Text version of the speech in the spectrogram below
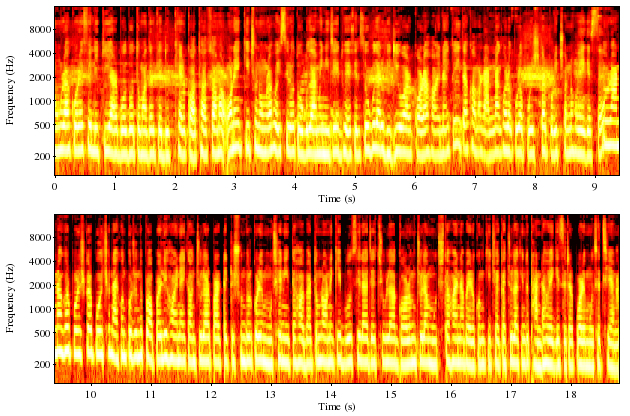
নোংরা করে ফেলি কি আর বলব তোমাদেরকে দুঃখের কথা। তো আমার অনেক কিছু নোংরা হয়েছিল তো ওগুলো আমি নিজেই ধুয়ে ফেলছি। ওগুলোর ভিডিও আর করা হয় নাই। তো এই দেখো আমার রান্নাঘর পুরো পরিষ্কার পরিচ্ছন্ন হয়ে গেছে। তো রান্নাঘর পরিষ্কার পরিচ্ছন্ন এখন পর্যন্ত প্রপারলি হয় নাই কারণ চুলার পাড়টা একটু সুন্দর করে মুছে নিতে হবে। আর তোমরা অনেকেই বলছিলা যে চুলা গরম চুলা মুছতে হয় না বা এরকম কিছু একটা। চুলা কিন্তু ঠান্ডা হয়ে গেছে এটার পরে মুছেছি আমি।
